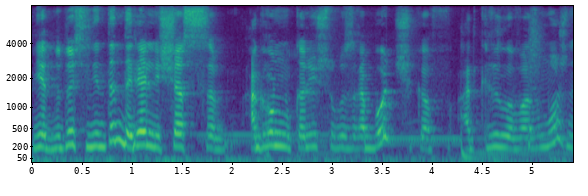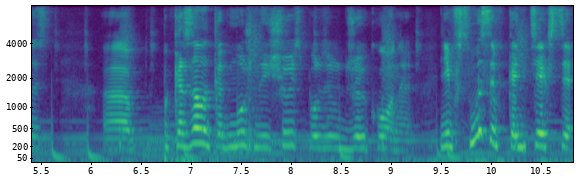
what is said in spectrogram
Нет, ну то есть Nintendo реально сейчас огромному количеству разработчиков открыла возможность, э, показала, как можно еще использовать джойконы. Не в смысле в контексте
